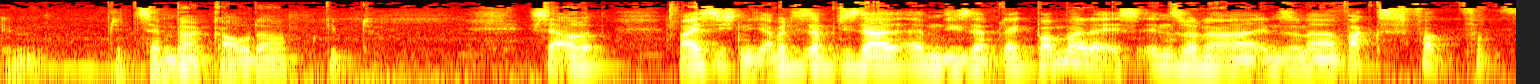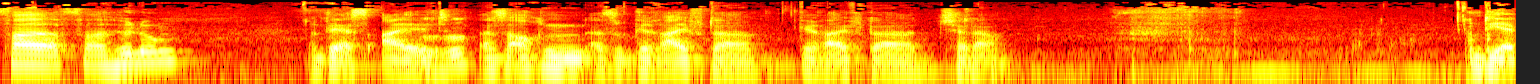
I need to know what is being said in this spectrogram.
im Dezember Gouda gibt. Ist ja auch, weiß ich nicht, aber dieser, dieser, ähm, dieser Black Bomber, der ist in so einer, in so einer Wachsverhüllung und der ist alt. Mhm. Das ist auch ein, also gereifter, gereifter Cheddar. Und die,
